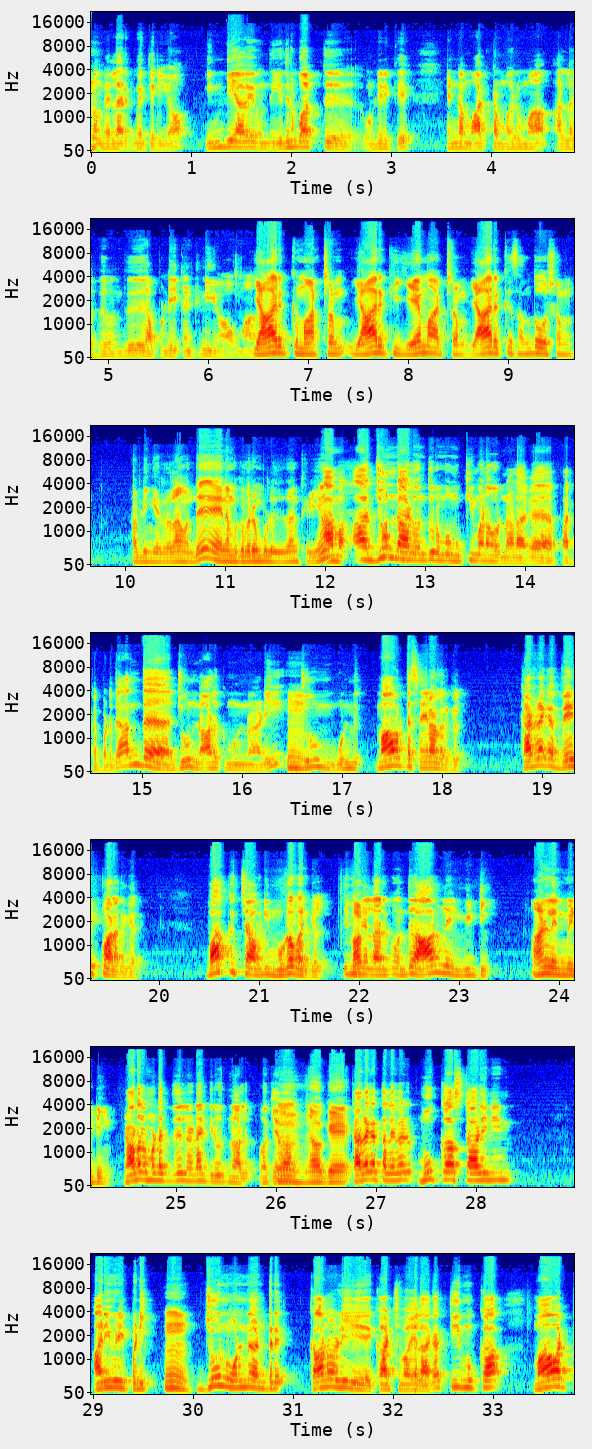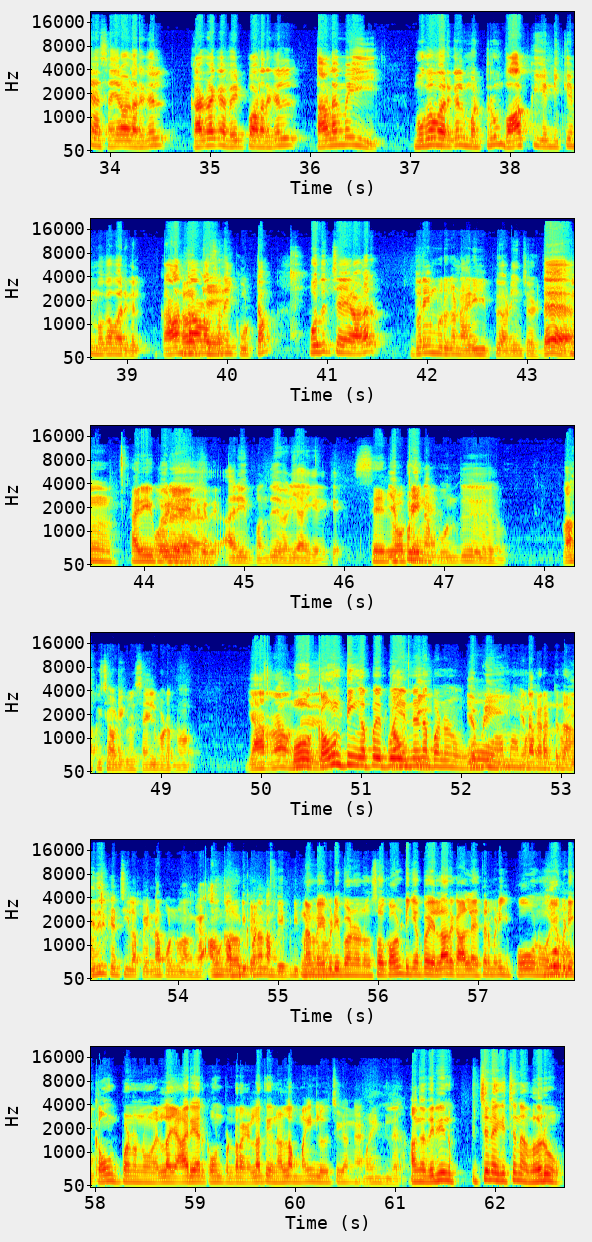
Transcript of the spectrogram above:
நம்ம எல்லாருக்குமே தெரியும். இந்தியாவே வந்து எதிர்பார்த்து கொண்டிருக்கு. என்ன மாற்றம் வருமா? அல்லது வந்து அப்படியே கண்டினியூ ஆகுமா? யாருக்கு மாற்றம்? யாருக்கு ஏமாற்றம்? யாருக்கு சந்தோஷம்? அப்படிங்கிறதெல்லாம் வந்து நமக்கு வரும்பொழுது தான் தெரியும். ஆமா. ஜூன் நாள் வந்து ரொம்ப முக்கியமான ஒரு நாளாக பார்க்கப்படுது. அந்த ஜூன் நாளுக்கு முன்னாடி. ஜூன் ஒன்னு மாவட்ட செயலாளர்கள் கழக வேட்பாளர்கள் வாக்குச்சாவடி முகவர்கள் இவங்க எல்லாருக்கும் வந்து ஆன்லைன் மீட்டிங். Online meeting. நாடாளுமன்றத்தில் ரெண்டாயிரத்தி இருபத்தி நாலு. ஓகேவா? ஓகே. கழக தலைவர் மு க ஸ்டாலினின் அறிவுரைப்படி ஜூன் ஒன்னு அன்று காணொளி காட்சி வாயிலாக திமுக மாவட்ட செயலாளர்கள் கழக வேட்பாளர்கள் தலைமை முகவர்கள் மற்றும் வாக்கு எண்ணிக்கை முகவர்கள் கலந்தாலோசனை கூட்டம் பொதுச் செயலாளர் துரைமுருகன் அறிவிப்பு அப்படின்னு சொல்லிட்டு அறிவிப்பு ஒரு வெளியாக இருக்குது அறிவிப்பு வந்து வெளியாகி இருக்கு எப்படி நம்ம வந்து வாக்குச்சாவடிகளை செயல்படணும்? யாருன்னா ஓ கவுண்டிங் அப்ப இப்போ என்னென்ன பண்ணணும்? எப்படி என்ன பண்ணணும்? தான். எதிர்க்கட்சிகள் அப்ப என்ன பண்ணுவாங்க? அவங்க அப்படி. பண்ணா நம்ம எப்படி நம்ம பண்ணணும்? எப்படி பண்ணணும்? ஸோ கவுண்டிங் அப்போ எல்லாரும் காலைல எத்தனை மணிக்கு போகணும். எப்படி கவுண்ட் பண்ணணும்? எல்லாம் யார் யார் கவுண்ட் பண்றாங்க? எல்லாத்தையும் நல்லா மைண்ட்ல வச்சுக்கோங்க. மைண்ட்ல அங்க திடீர்னு பிச்சனை கிச்சனை வரும்.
